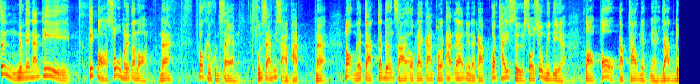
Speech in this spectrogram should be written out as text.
ซึ่งหนึ่งในนั้นที่ที่ต่อสู้มาเลยตลอดนะก็คือคุณแซน คุณแซนวิสาพัฒน์นะนอกเหนือจากจะเดินสายออกรายการโทรทัศน์แล้วเนี่ยนะครับก็ใช้สื่อโซเชียลมีเดียตอบโต้กับชาวเน็ตเนี่ยอย่างดุ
